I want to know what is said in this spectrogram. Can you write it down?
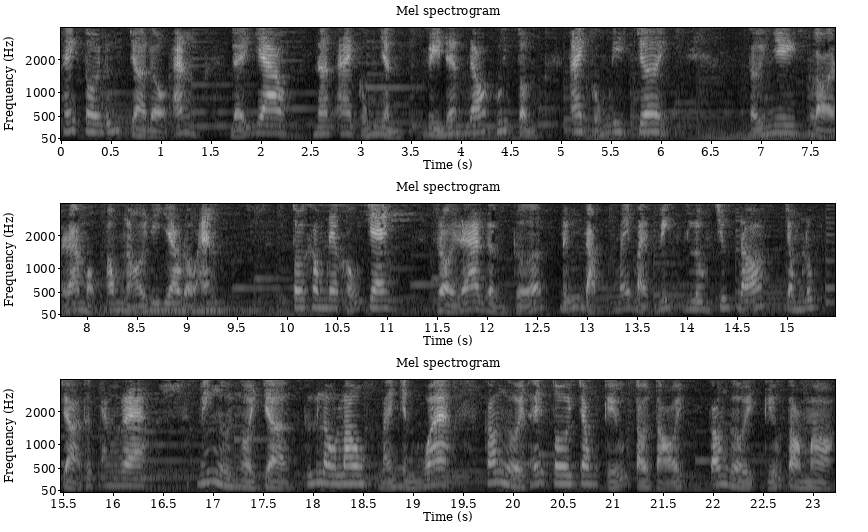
thấy tôi đứng chờ đồ ăn để giao nên ai cũng nhìn vì đêm đó cuối tuần ai cũng đi chơi. Tự nhiên lòi ra một ông nội đi giao đồ ăn. Tôi không đeo khẩu trang, rồi ra gần cửa, đứng đọc mấy bài viết lưu trước đó trong lúc chờ thức ăn ra. Mấy người ngồi chờ, cứ lâu lâu lại nhìn qua. Có người thấy tôi trong kiểu tội tội, có người kiểu tò mò.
